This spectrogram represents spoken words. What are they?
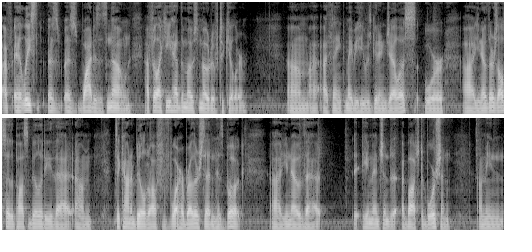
at least as as wide as it's known, I feel like he had the most motive to kill her. Um, I, I, think maybe he was getting jealous, or uh, you know, there's also the possibility that um, to kind of build off of what her brother said in his book, uh, you know, that he mentioned a botched abortion. I mean,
